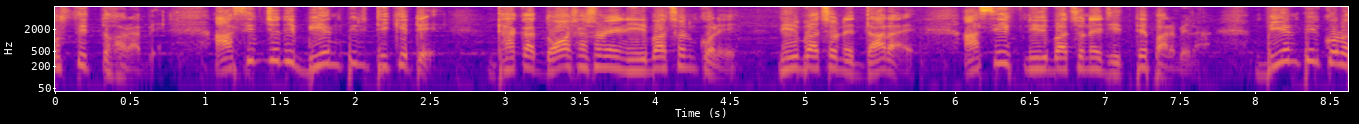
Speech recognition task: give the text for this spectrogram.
অস্তিত্ব হারাবে। আসিফ যদি বিএনপির টিকিটে ঢাকা দশ আসনে নির্বাচন করে নির্বাচনে দ্বারায় আসিফ নির্বাচনে জিততে পারবে না। বিএনপির কোনো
